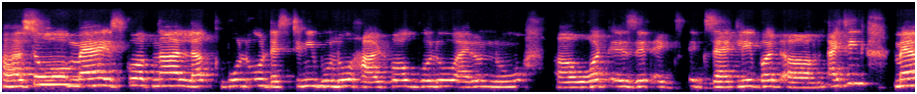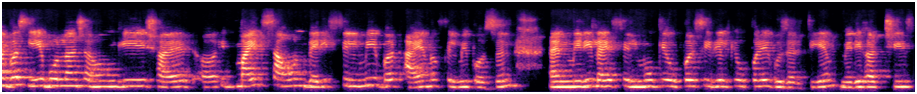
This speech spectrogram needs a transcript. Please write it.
सो uh, so, मैं इसको अपना लक बोलू डेस्टिनी बोलू हार्डवर्क बोलू I don't know what is it exactly but I think मैं बस ये बोलना चाहूँगी शायद it might sound very filmy but I am a filmy person and मेरी लाइफ फ़िल्मों के ऊपर सीरियल के ऊपर ही गुजरती है। मेरी हर चीज़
